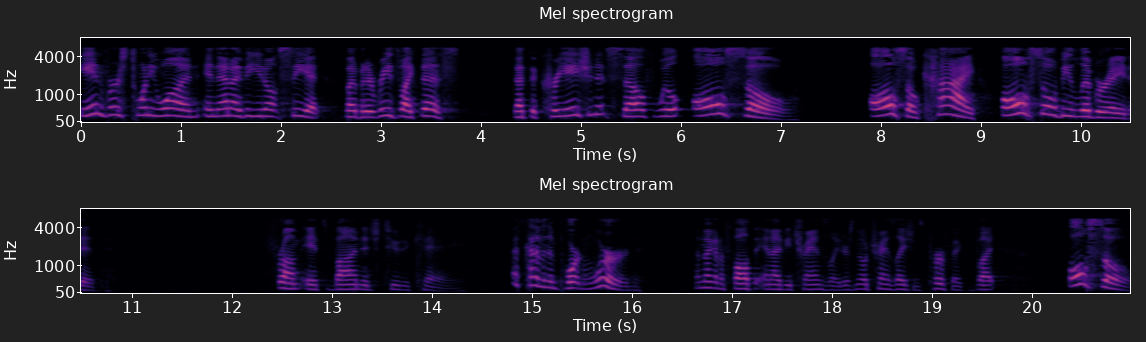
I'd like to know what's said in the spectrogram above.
in verse 21, in the NIV, you don't see it, but, but it reads like this that the creation itself will also, also, kai, also be liberated from its bondage to decay. That's kind of an important word. I'm not going to fault the NIV translators. No translation is perfect. But also,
